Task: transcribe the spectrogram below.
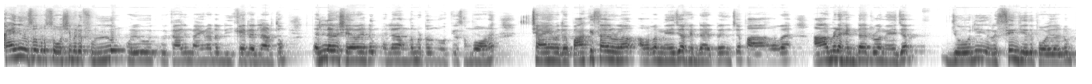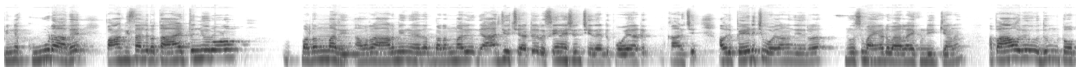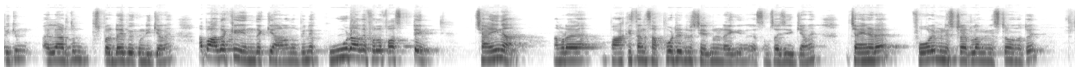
കഴിഞ്ഞ ദിവസം നമ്മുടെ സോഷ്യൽ മീഡിയ ഫുള്ളും ഒരു കാര്യം ഭയങ്കരമായിട്ട് ലീക്കായിട്ട് എല്ലായിടത്തും എല്ലാവരും ഷെയർ ആയിട്ടും എല്ലാവരും അന്തം വിട്ടും നോക്കിയ സംഭവമാണ്. ചൈന മറ്റേ പാകിസ്ഥാനിലുള്ള അവരുടെ മേജർ ഹെഡായിട്ട് എന്ന് വെച്ചാൽ അവരുടെ ആർമിയുടെ ഹെഡായിട്ടുള്ള മേജർ ജോലി റിസൈൻ ചെയ്ത് പോയതായിട്ടും പിന്നെ കൂടാതെ പാകിസ്ഥാനിൽ പത്ത് ആയിരത്തി അഞ്ഞൂറോളം ഭടന്മാർ അവരുടെ ആർമി നേതാ ഭടന്മാർ രാജിവെച്ചതായിട്ട് റിസൈനേഷൻ ചെയ്തതായിട്ട് പോയതായിട്ട് കാണിച്ച് അവർ പേടിച്ചു പോയതാണെന്ന രീതിയിലുള്ള ന്യൂസ് ഭയങ്കരമായിട്ട് വൈറലായിക്കൊണ്ടിരിക്കുകയാണ് അപ്പോൾ ആ ഒരു ഇതും ടോപ്പിക്കും എല്ലായിടത്തും സ്പ്രെഡായി പോയിക്കൊണ്ടിരിക്കുകയാണ്. അപ്പോൾ അതൊക്കെ എന്തൊക്കെയാണെന്നും പിന്നെ കൂടാതെ for the first time China നമ്മുടെ പാകിസ്ഥാൻ സപ്പോർട്ട് ചെയ്തിട്ടൊരു സ്റ്റേറ്റ്മെന്റ് ഉണ്ടാക്കി സംസാരിച്ചിരിക്കുകയാണ്. ചൈനയുടെ ഫോറിൻ മിനിസ്റ്റർ ആയിട്ടുള്ള മിനിസ്റ്റർ വന്നിട്ട്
